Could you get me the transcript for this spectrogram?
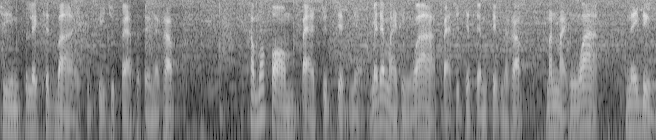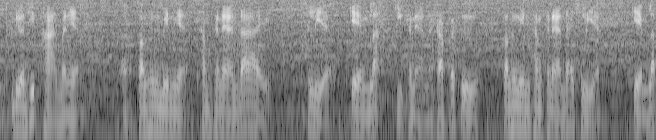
Team Selected by 14.8%นะครับคำว่าฟอร์ม 8.7 เนี่ยไม่ได้หมายถึงว่า 8.7 เต็ม 10 นะครับ มันหมายถึงว่าในดึงเดือนที่ผ่านมาเนี่ยซอนฮึงมินเนี่ยทำคะแนนได้ เฉลี่ยเกมละกี่คะแนนนะครับ ก็คือซอนฮึงมินทำคะแนนได้เฉลี่ยเกมละ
